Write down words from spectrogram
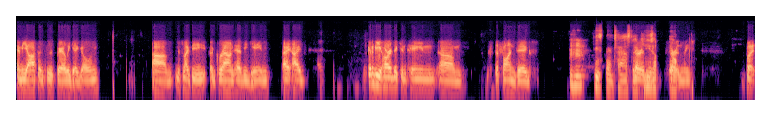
and the offenses barely get going. Um, this might be a ground heavy game. I, I it's going to be hard to contain um, Stefon Diggs. Mm-hmm. He's fantastic. Certainly, He's certainly. But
